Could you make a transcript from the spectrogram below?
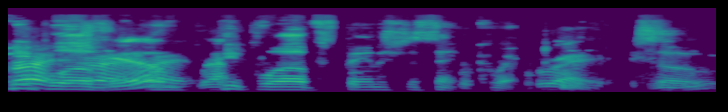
People right, of right, um, right, right. people of Spanish descent. Correct. Right. So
